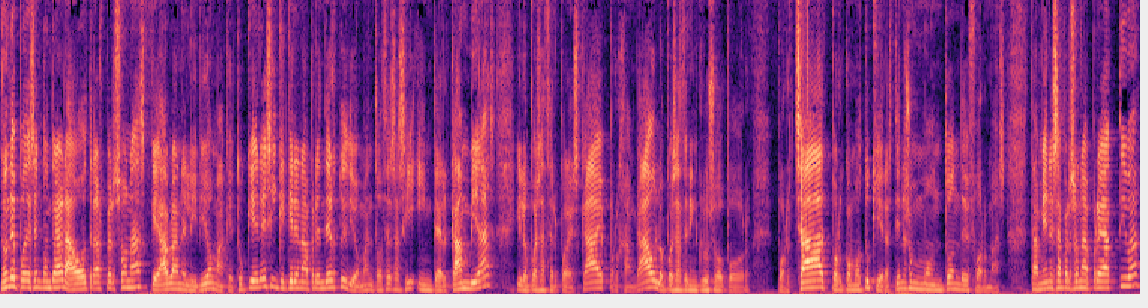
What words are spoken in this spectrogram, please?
donde puedes encontrar a otras personas que hablan el idioma que tú quieres y que quieren aprender tu idioma. Entonces así intercambias y lo puedes hacer por Skype, por Hangout, lo puedes hacer incluso por, por chat, por como tú quieras. Tienes un montón de formas. También esa persona preactiva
